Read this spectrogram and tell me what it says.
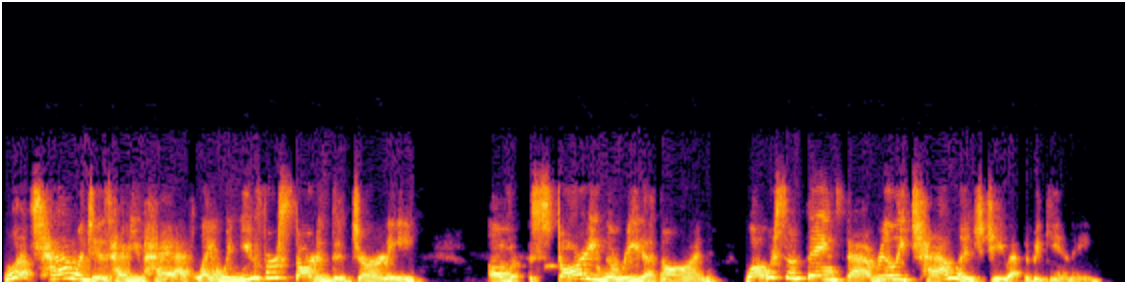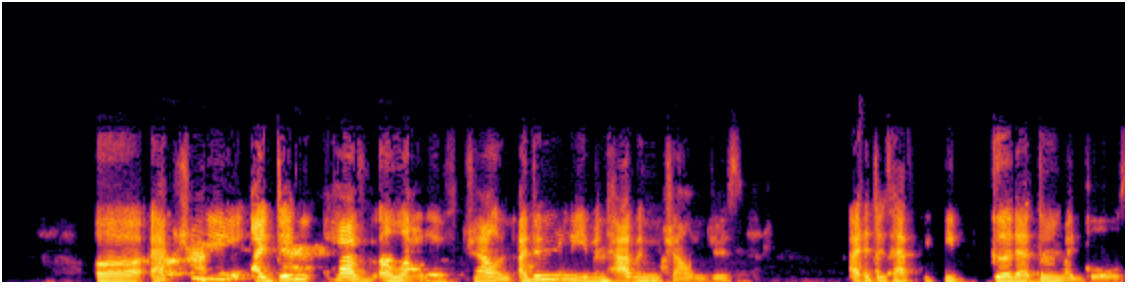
what challenges have you had? Like when you first started the journey of starting the readathon, what were some things that really challenged you at the beginning? Uh, actually, I didn't have a lot of challenge. I didn't really even have any challenges. I just have to keep good at doing my goals.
